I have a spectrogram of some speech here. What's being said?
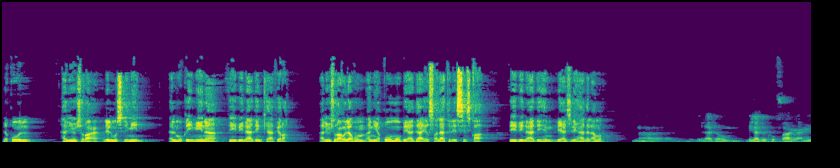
يقول هل يشرع للمسلمين المقيمين في بلاد كافرة هل يشرع لهم أن يقوموا بأداء صلاة الاستسقاء في بلادهم لأجل هذا الأمر؟ ما بلادهم بلاد الكفار يعني.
